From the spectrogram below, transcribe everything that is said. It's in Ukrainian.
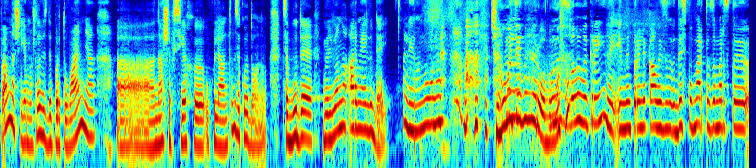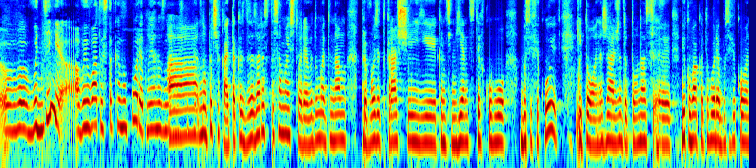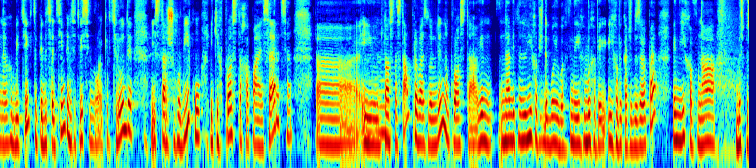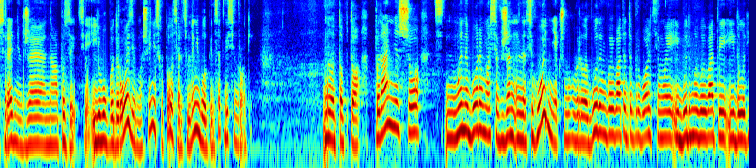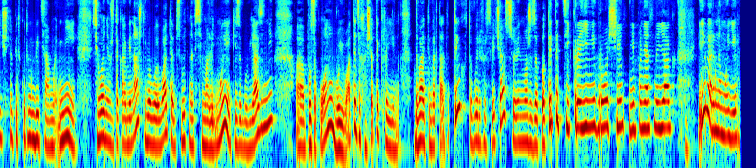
Певно, що є можливість депортування наших всіх е, ухилянтів за кордоном. Це буде мільйонна армія людей. Ліна, ну вони, Чому ми цього не робимо? вони звалили країни і не перелякались десь померти, замерзти в воді, а воювати з такими поряд, ну я не знаю. А, наскільки це. ну почекай, так зараз та сама історія. Ви думаєте, нам привозять кращий контингент з тих, кого босифікують? І то, на жаль, ну, тобто у нас е, вікова категорія босифікованих бійців це 57-58 років. Це люди із старшого віку, яких просто хапає серце. Е, і у нас нас там привезли людину просто. Він навіть не доїхав до бойових. Він їхав, їхав, як кажуть, до ЗВП. Він їхав на безпосередньо вже на позиції. І його по дорозі в машині схопило серце. Людині було 58 років. Ну тобто, питання, що ми не боремося вже не сьогодні, якщо ми говорили, будемо воювати добровольцями і будемо воювати ідеологічно підкутими бійцями. Ні, сьогодні вже така війна, що треба воювати абсолютно всіма людьми, які зобов'язані е, по закону воювати, захищати країну. Давайте вертати тих, хто вирішив свій час, що він може заплатити цій країні гроші, непонятно як, і вернемо їх.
